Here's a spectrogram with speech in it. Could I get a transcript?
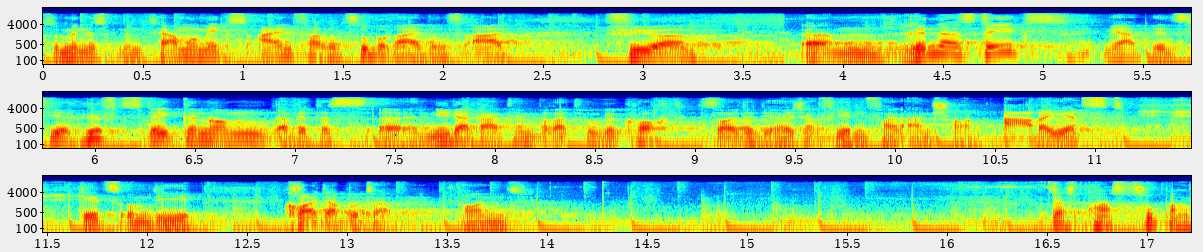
zumindest mit dem Thermomix einfache Zubereitungsart für ähm, Rindersteaks. Wir haben jetzt hier Hüftsteak genommen, da wird das äh, Niedergartemperatur gekocht, solltet ihr euch auf jeden Fall anschauen. Aber jetzt geht es um die Kräuterbutter und das passt super.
